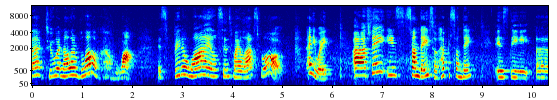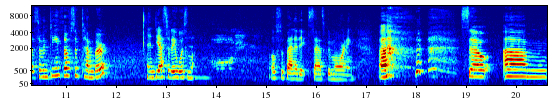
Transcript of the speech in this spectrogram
back to another vlog. Wow. It's been a while since my last vlog. Anyway uh, today is Sunday so happy Sunday. Is the uh, 17th of September and yesterday was my also Benedict says good morning. Uh, so um,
